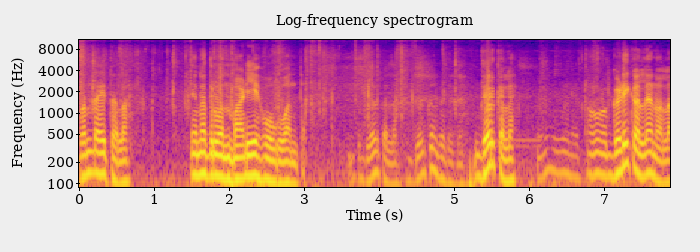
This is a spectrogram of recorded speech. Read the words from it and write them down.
ಬಂದಾಯ್ತಲ್ಲ. ಏನಾದರೂ ಒಂದು ಮಾಡಿಯೇ ಹೋಗುವ ಅಂತ. ದೇವ್ರಕಲ್ಲ? ದೇವ್ಕಲ್ ಕಡೆ ದೇವ್ರ ಕಲ್ಲ ಓ ಗಡಿ ಕಲ್ಲೇನಲ್ಲ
